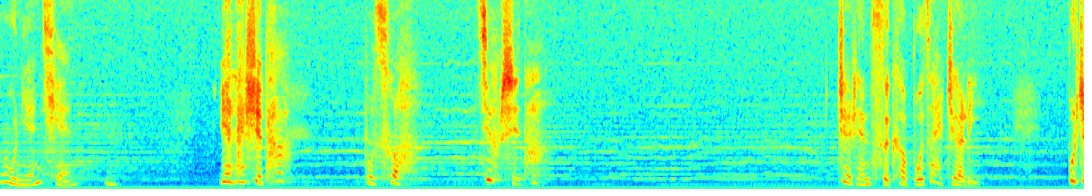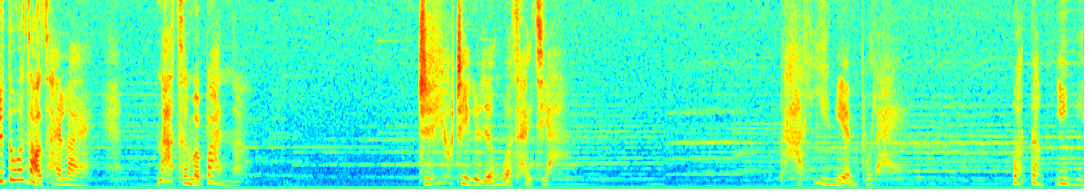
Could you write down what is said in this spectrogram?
五年前，嗯，原来是他，不错。就是他，这人此刻不在这里，不知多早才来，那怎么办呢？只有这个人我才嫁。他一年不来，我等一年；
